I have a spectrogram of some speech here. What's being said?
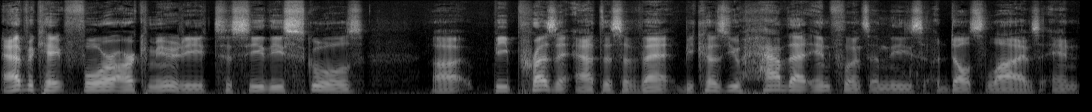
advocate for our community to see these schools uh, be present at this event because you have that influence in these adults' lives. And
